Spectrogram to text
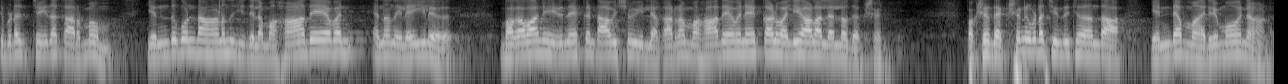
ഇവിടെ ചെയ്ത കർമ്മം എന്തുകൊണ്ടാണെന്ന് ചിന്തില്ല. മഹാദേവൻ എന്ന നിലയിൽ ഭഗവാൻ എഴുന്നേക്കേണ്ട ആവശ്യമില്ല. കാരണം മഹാദേവനേക്കാൾ വലിയ ആളല്ലല്ലോ ദക്ഷൻ. പക്ഷേ ദക്ഷൻ ഇവിടെ ചിന്തിച്ചത് എന്താ? എന്റെ മരുമോനാണ്.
